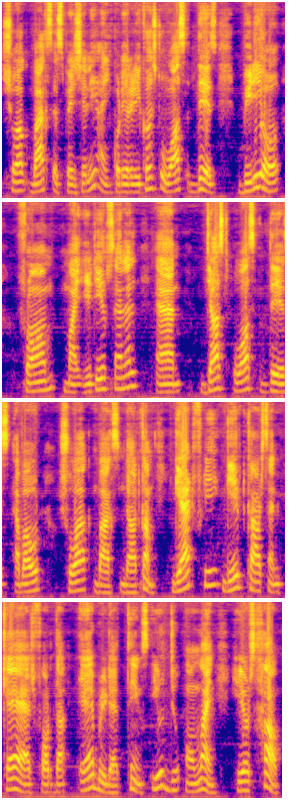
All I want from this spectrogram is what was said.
Swagbucks especially I cordially request to watch this video from my YouTube channel and just watch this about swagbucks.com. Get free gift cards and cash for the everyday things you do online. Here's how.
